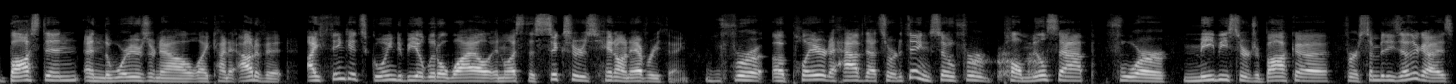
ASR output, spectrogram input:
Boston and the Warriors are now like kind of out of it. I think it's going to be a little while unless the Sixers hit on everything for a player to have that sort of thing. So for Paul Millsap, for maybe Serge Ibaka, for some of these other guys,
